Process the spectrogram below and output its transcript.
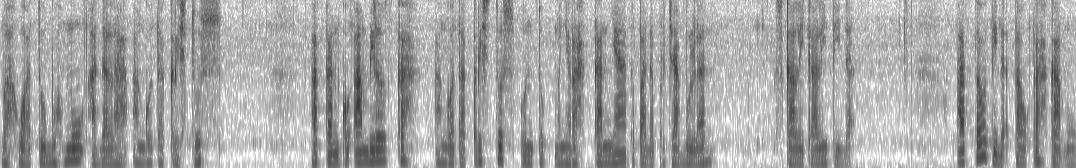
bahwa tubuhmu adalah anggota Kristus? Akan kuambilkah anggota Kristus untuk menyerahkannya kepada percabulan? Sekali-kali tidak. Atau tidak tahukah kamu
